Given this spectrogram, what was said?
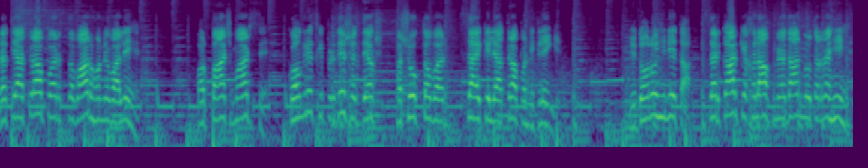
रथ यात्रा पर सवार होने वाले हैं। और 5 मार्च से कांग्रेस के प्रदेश अध्यक्ष अशोक तंवर साइकिल यात्रा पर निकलेंगे। ये दोनों ही नेता सरकार के खिलाफ मैदान में उतर रहे हैं।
